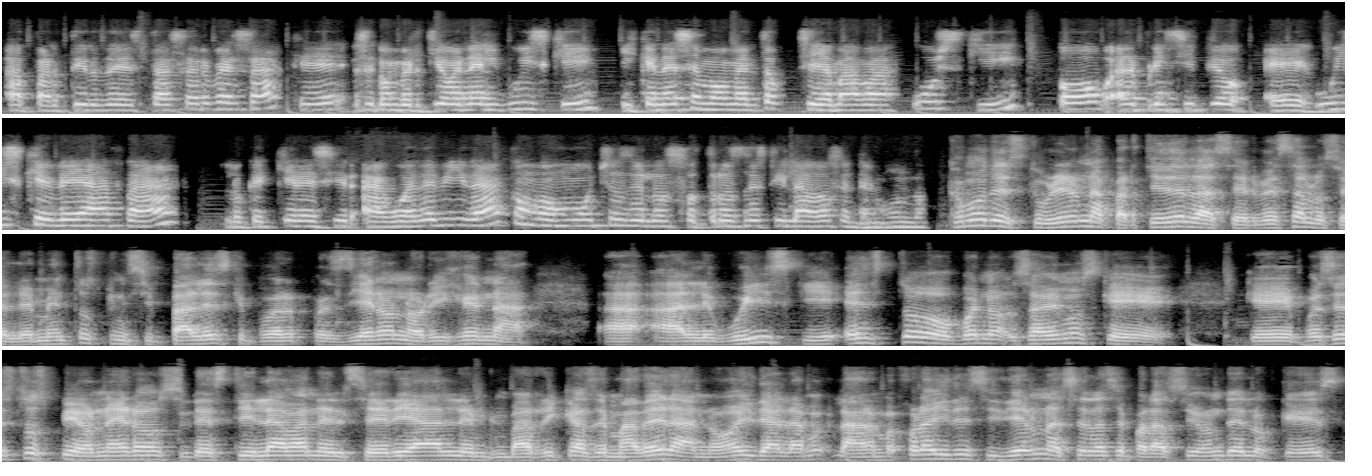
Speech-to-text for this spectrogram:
a partir de esta cerveza que se convirtió en el whisky y que en ese momento se llamaba whisky o al principio eh, whisky beata, lo que quiere decir agua de vida, como muchos de los otros destilados en el mundo. ¿Cómo descubrieron a partir de la cerveza los elementos principales que pues dieron origen a, a, al whisky? Esto, bueno, sabemos que que pues estos pioneros destilaban el cereal en barricas de madera, ¿no? Y de a, la, a, lo mejor ahí decidieron hacer la separación de lo que es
